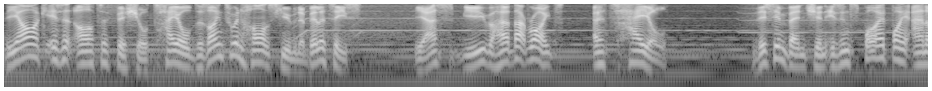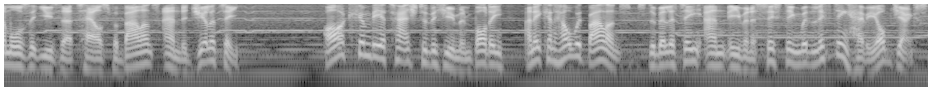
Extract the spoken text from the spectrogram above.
The Arque is an artificial tail designed to enhance human abilities. Yes, you've heard that right, a tail. This invention is inspired by animals that use their tails for balance and agility. Arque can be attached to the human body and it can help with balance, stability, and even assisting with lifting heavy objects.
